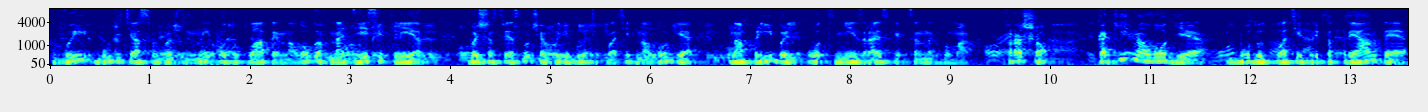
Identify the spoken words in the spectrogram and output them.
вы будете освобождены от уплаты налогов на 10 лет. В большинстве случаев случаев вы не будете платить налоги на прибыль от неизраильских ценных бумаг. Хорошо. Какие налоги будут платить репатрианты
